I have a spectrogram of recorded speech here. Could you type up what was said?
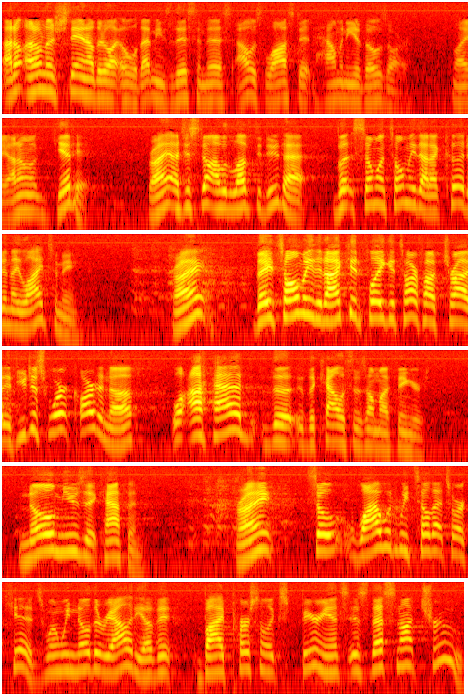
I don't, I don't understand how they're like, oh, well, that means this and this. I was lost at how many of those are. Like, I don't get it, right? I just don't. I would love to do that. But someone told me that I could, and they lied to me, right? they told me that I could play guitar if I tried. If you just work hard enough, well, I had the, the calluses on my fingers. No music happened, right? So, why would we tell that to our kids when we know the reality of it by personal experience is that's not true?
